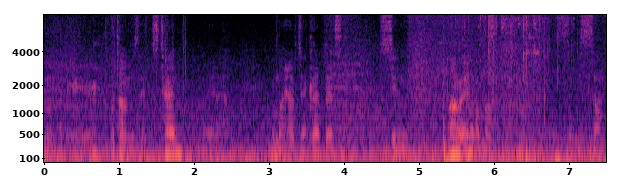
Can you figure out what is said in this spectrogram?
I'm looking here. What time is it? It's ten. Oh, yeah, we might have to cut this soon. All right. But. I'm something.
